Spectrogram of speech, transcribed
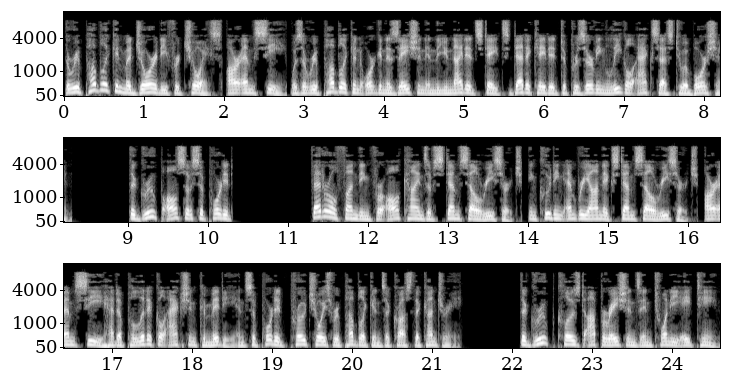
The Republican Majority for Choice (RMC) was a Republican organization in the United States dedicated to preserving legal access to abortion. The group also supported federal funding for all kinds of stem cell research, including embryonic stem cell research. RMC had a political action committee and supported pro-choice Republicans across the country. The group closed operations in 2018.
